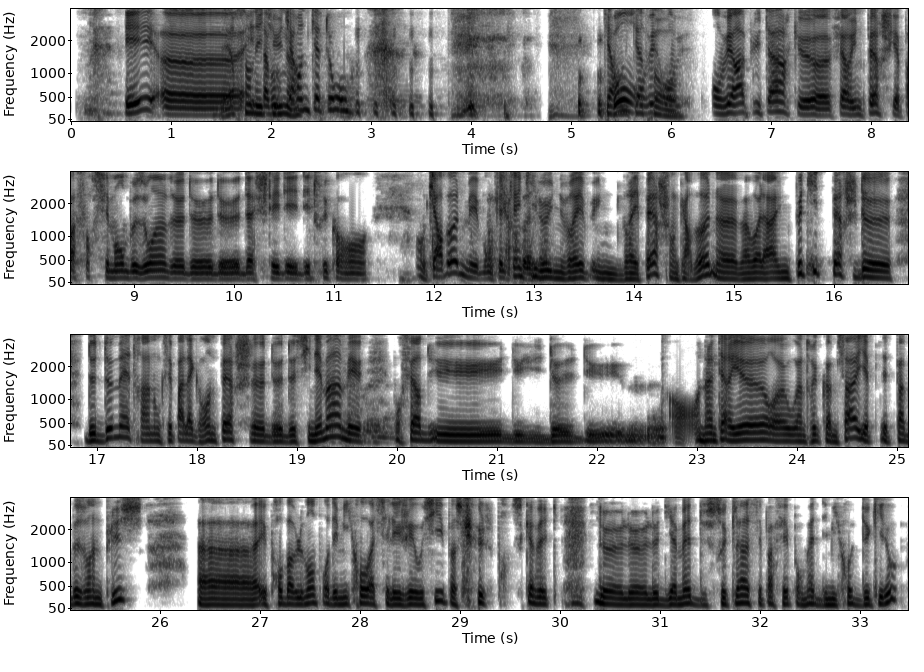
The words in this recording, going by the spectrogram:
Et, euh, D'ailleurs, c'en et est ça vaut une, hein. 44 euros. 44 on, euros. On- verra plus tard que euh, faire une perche, il n'y a pas forcément besoin de, de, de- d'acheter des, des trucs en, en carbone. Mais bon, quelqu'un qui veut une vraie, une vraie perche en carbone, euh, ben voilà, une petite perche de, de 2 mètres. Hein, donc c'est pas la grande perche de, de cinéma, mais pour faire du, du, du en intérieur euh, ou un truc comme ça, il y a peut-être pas besoin de plus. Euh, et probablement pour des micros assez légers aussi, parce que je pense qu'avec le, le, le diamètre de ce truc-là, c'est pas fait pour mettre des micros de 2 kilos.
